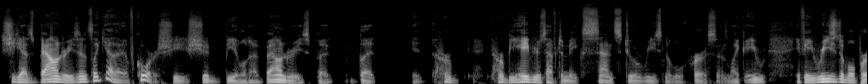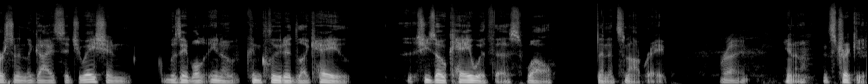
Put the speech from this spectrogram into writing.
she has boundaries, and it's like, yeah, of course she should be able to have boundaries, but but it, her her behaviors have to make sense to a reasonable person. Like a if a reasonable person in the guy's situation was able, to, you know, concluded like, hey, she's okay with this, well, then it's not rape. Right. You know, it's tricky.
